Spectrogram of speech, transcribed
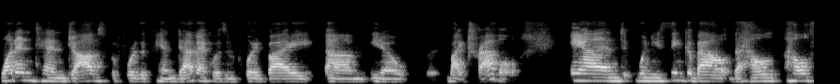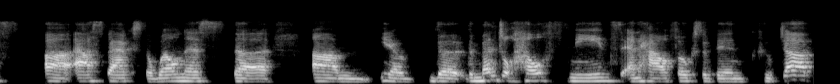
one in ten jobs before the pandemic was employed by, um, you know, by travel. And when you think about the health health uh, aspects, the wellness, the um, you know the the mental health needs and how folks have been cooped up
